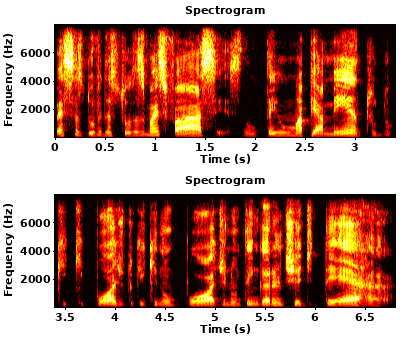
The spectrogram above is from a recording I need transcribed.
essas dúvidas todas mais fáceis. Não tem um mapeamento do que, que pode, do que, que não pode, não tem garantia de terra.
